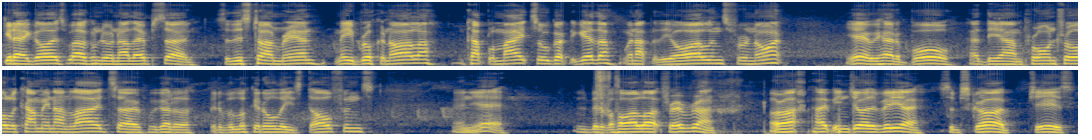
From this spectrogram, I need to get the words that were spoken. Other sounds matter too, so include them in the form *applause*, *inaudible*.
G'day guys, welcome to another episode. So this time round, me, Brooke and Isla, a couple of mates all got together, went up to the islands for a night. Yeah, we had a ball. Had the um, prawn trawler come in unload, so we got a bit of a look at all these dolphins. And yeah, it was a bit of a highlight for everyone. Alright, hope you enjoy the video. Subscribe. Cheers.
